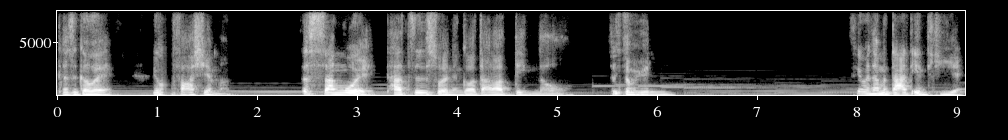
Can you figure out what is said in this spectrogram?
可是各位，你有发现吗？这三位他之所以能够达到顶楼，是什么原因？是因为他们搭电梯耶，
